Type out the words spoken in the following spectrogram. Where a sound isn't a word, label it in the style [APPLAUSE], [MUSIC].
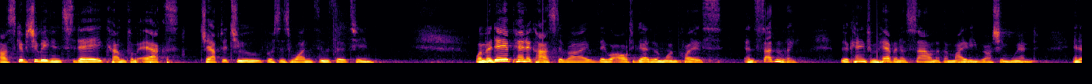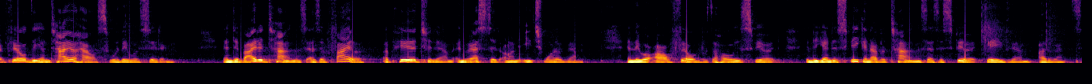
Our scripture readings today come from Acts chapter 2, verses 1 through 13. When the day of Pentecost arrived, they were all together in one place, and suddenly there came from heaven a sound like a mighty rushing wind, and it filled the entire house where they were sitting. And divided tongues as a fire appeared to them and rested on each one of them. And they were all filled with the Holy Spirit and began to speak in other tongues as the Spirit gave them utterance.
